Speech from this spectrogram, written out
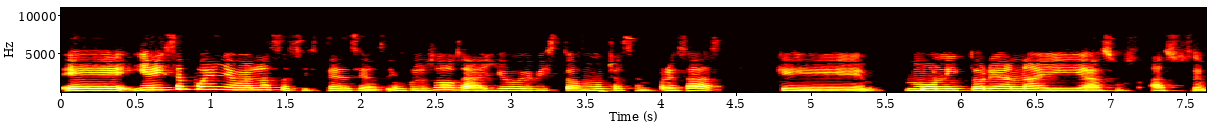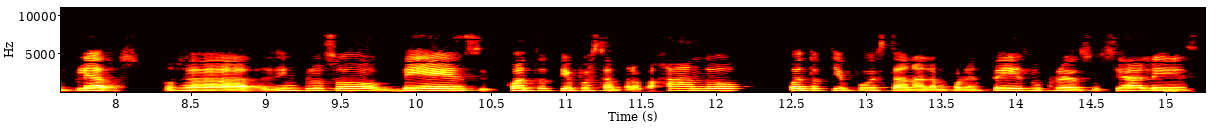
Eh, y ahí se pueden llevar las asistencias. Incluso, o sea, yo he visto muchas empresas que monitorean ahí a sus, a sus empleados. O sea, incluso ven cuánto tiempo están trabajando, cuánto tiempo están a lo mejor en Facebook, redes sociales,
